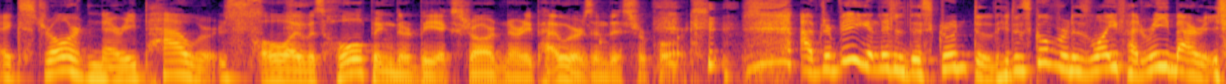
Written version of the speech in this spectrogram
extraordinary powers. Oh, I was hoping there'd be extraordinary powers in this report. After being a little disgruntled, he discovered his wife had remarried.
